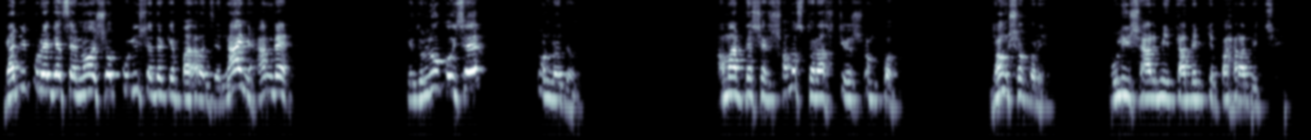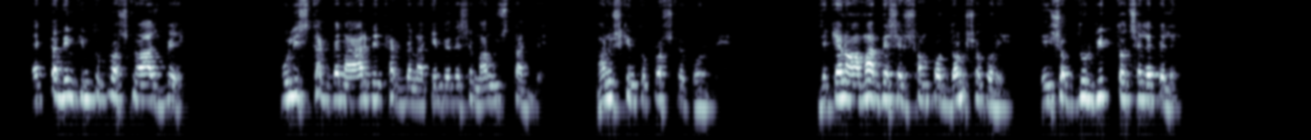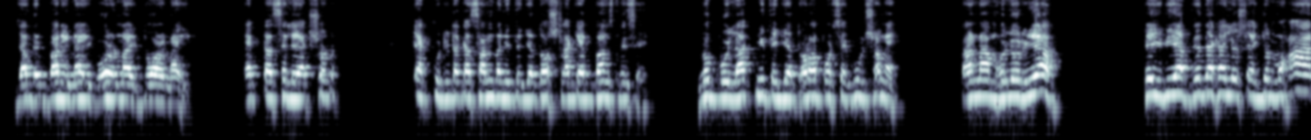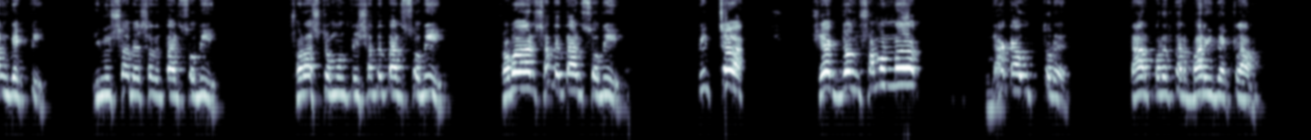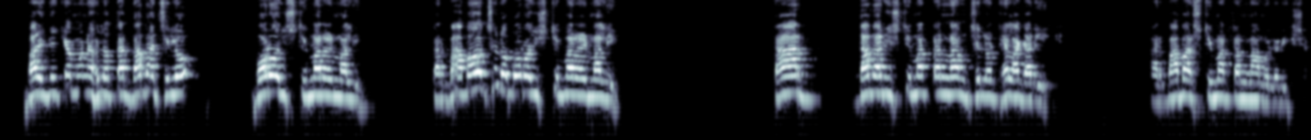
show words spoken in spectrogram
গাজীপুরে গেছে নয়শো পুলিশ এদেরকে পাহারা দিচ্ছে নাইন হান্ড্রেড কিন্তু লোক হইছে পনেরো জন। আমার দেশের সমস্ত রাষ্ট্রীয় সম্পদ ধ্বংস করে পুলিশ, আর্মি তাদেরকে পাহারা দিচ্ছে। একটা দিন কিন্তু প্রশ্ন আসবে, পুলিশ থাকবে না, আর্মি থাকবে না, কিন্তু এদেশে মানুষ থাকবে। মানুষ কিন্তু প্রশ্ন করবে। যে কেন আমার দেশের সম্পদ ধ্বংস করে এইসব দুর্বৃত্ত ছেলে পেলে? যাদের বাড়ি নাই, ঘর নাই, দোয়ার নাই, একটা ছেলে একশো এক কোটি টাকা চান্দা নিতে গিয়ে দশ লাখ অ্যাডভান্স নিছে, নব্বই লাখ নিতে গিয়ে ধরা পড়ছে গুলশানে, তার নাম হলো রিয়াদ। সেই রিয়াদ যে দেখাইলো সে একজন মহান ব্যক্তি। ইনুস সাহেবের সাথে তার ছবি, স্বরাষ্ট্রমন্ত্রীর সাথে তার ছবি সবার সাথে তার ছবি। পিকচার, সে একজন সমন্বয়ক, ঢাকা উত্তরের। তারপরে তার বাড়ি দেখলাম। বাড়ি দেখে মনে হলো তার দাদা ছিল বড় স্টিমারের মালিক। তার বাবাও ছিল বড় স্টিমারের মালিক। তার দাদার স্টিমারটার নাম ছিল ঠেলা গাড়ি আর বাবার স্টিমারটার নাম হলো রিক্সা।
